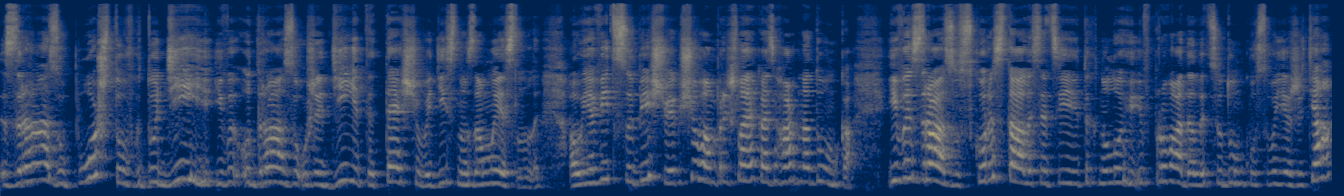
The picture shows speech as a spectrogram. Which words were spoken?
зразу поштовх до дії, і ви одразу вже дієте те, що ви дійсно замислили. А уявіть собі, що якщо вам прийшла якась гарна думка, і ви зразу скористалися цією технологією і впровадили цю думку в своє життя.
